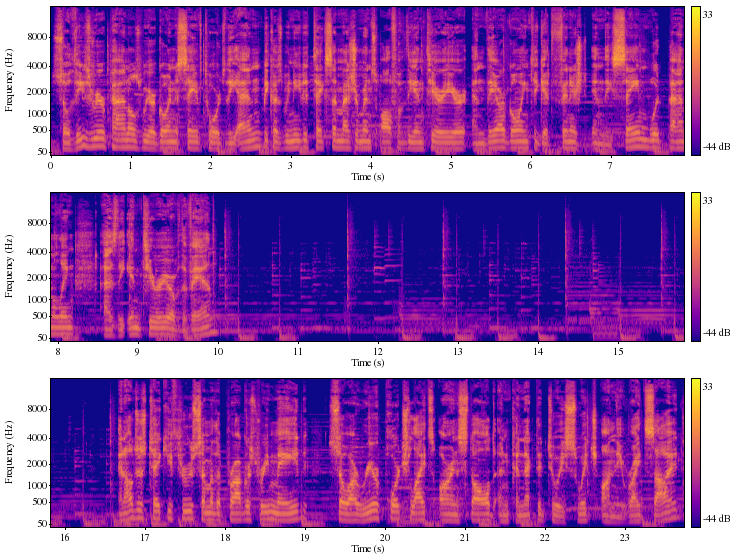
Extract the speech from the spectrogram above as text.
So these rear panels we are going to save towards the end because we need to take some measurements off of the interior and they are going to get finished in the same wood paneling as the interior of the van. And I'll just take you through some of the progress we made. So our rear porch lights are installed and connected to a switch on the right side,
